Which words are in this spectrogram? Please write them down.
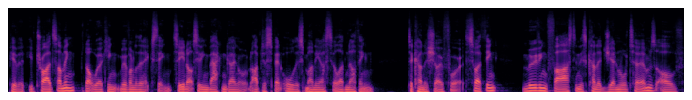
pivot? You've tried something, it's not working, move on to the next thing. So you're not sitting back and going, oh, I've just spent all this money, I still have nothing to kind of show for it. So I think moving fast in this kind of general terms of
